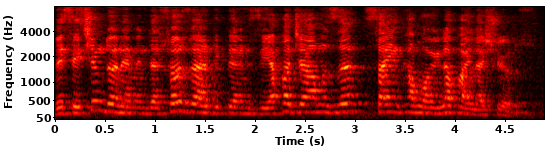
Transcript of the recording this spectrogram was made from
ve seçim döneminde söz verdiklerimizi yapacağımızı sayın kamuoyuyla paylaşıyoruz.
